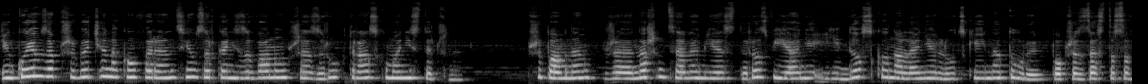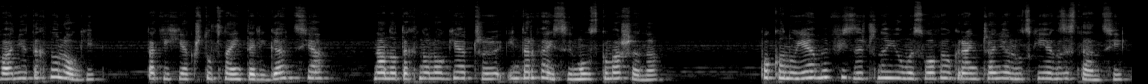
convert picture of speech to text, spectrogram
Dziękuję za przybycie na konferencję zorganizowaną przez Ruch Transhumanistyczny. Przypomnę, że naszym celem jest rozwijanie i doskonalenie ludzkiej natury poprzez zastosowanie technologii, takich jak sztuczna inteligencja, nanotechnologia czy interfejsy mózg-maszyna. Pokonujemy fizyczne i umysłowe ograniczenia ludzkiej egzystencji,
